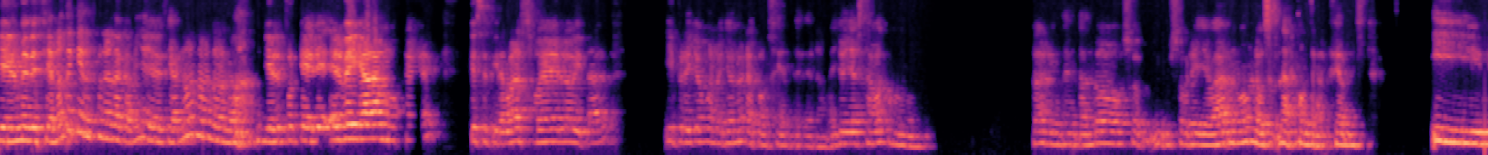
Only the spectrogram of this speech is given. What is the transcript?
Y él me decía, ¿no te quieres poner la camilla? Y yo decía, no, no, no, no. Y él, porque él, veía a la mujer que se tiraba al suelo y tal. Y pero yo, bueno, yo no era consciente de nada. Yo ya estaba como, claro, intentando sobrellevar ¿no? las contracciones. Y,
